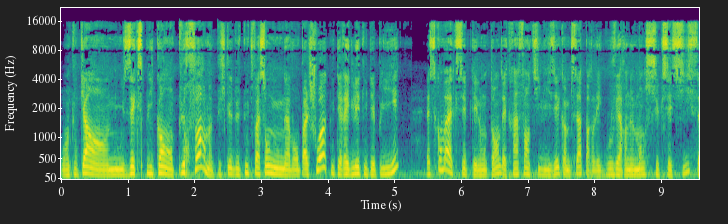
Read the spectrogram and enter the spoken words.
ou en tout cas en nous expliquant en pure forme, puisque de toute façon nous n'avons pas le choix, tout est réglé, tout est plié. Est-ce qu'on va accepter longtemps d'être infantilisé comme ça par les gouvernements successifs?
